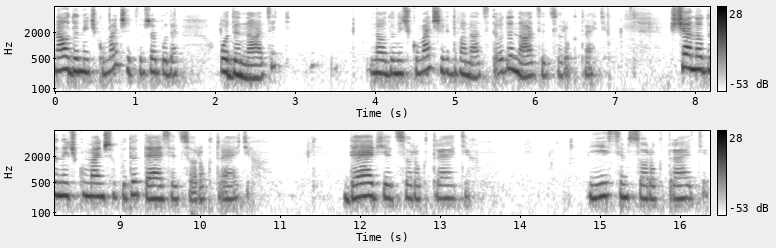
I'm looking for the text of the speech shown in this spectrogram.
На одиничку менше це вже буде 11. На одиничку менше від 12, 11 43. Ще на одиничку менше буде 10 43. 9 43. 8 43,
